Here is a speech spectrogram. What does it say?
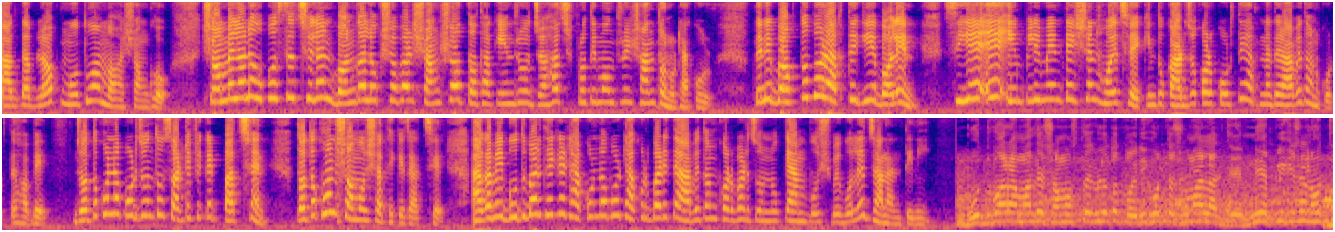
বাগদা ব্লক মতুয়া মহাসংঘ। সম্মেলনে উপস্থিত ছিলেন বনগা লোকসভার সাংসদ তথা কেন্দ্রীয় জাহাজ প্রতিমন্ত্রী শান্তনু ঠাকুর। তিনি বক্তব্য রাখতে গিয়ে বলেন, সিএএ ইমপ্লিমেন্টেশন হয়েছে, কিন্তু কার্যকর করতে আপনাদের আবেদন করতে হবে। যতক্ষণ না পর্যন্ত সার্টিফিকেট পাচ্ছেন ততক্ষণ সমস্যা থেকে যাচ্ছে। আগামী বুধবার থেকে ঠাকুরনগর ঠাকুরবাড়িতে আবেদন করবার জন্য ক্যাম্প বসবে বলে জানান তিনি। বুধবার আমাদের সমস্ত এগুলো তো তৈরি করতে সময় লাগছে। এমনি অ্যাপ্লিকেশন হচ্ছে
